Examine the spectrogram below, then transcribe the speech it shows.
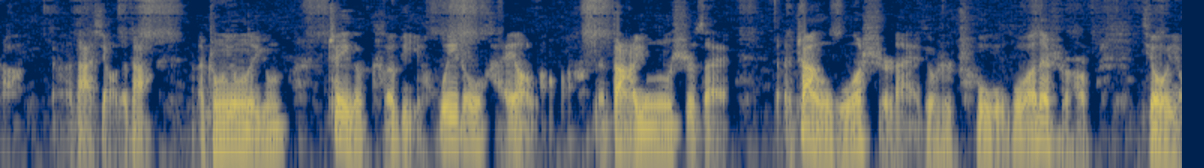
啊，啊，大小的大，啊，中庸的庸。这个可比徽州还要老啊！那大庸是在呃战国时代，就是楚国的时候就有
